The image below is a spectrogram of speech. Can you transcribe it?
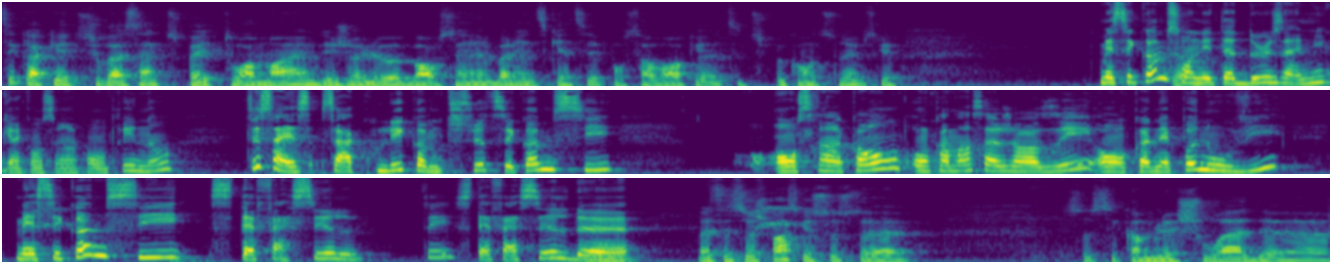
Tu sais, quand que tu ressens que tu peux être toi-même, déjà là, bon, c'est un bon indicatif pour savoir que tu peux continuer, parce que mais c'est comme si on était deux amis quand on s'est rencontrés non? Tu sais ça, ça a coulé comme tout de suite. C'est comme si on se rencontre on commence à jaser on connaît pas nos vies mais c'est comme si c'était facile. Tu sais c'était facile de Ben, c'est ça, je pense que ça, c'est, ça, c'est comme le choix de,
